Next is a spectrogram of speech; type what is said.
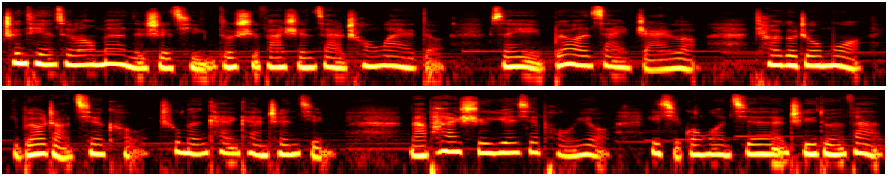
春天最浪漫的事情都是发生在窗外的，所以不要再宅了，挑一个周末，也不要找借口出门看一看春景。哪怕是约些朋友一起逛逛街、吃一顿饭、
